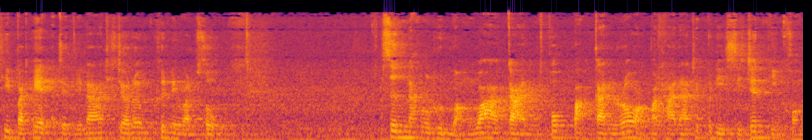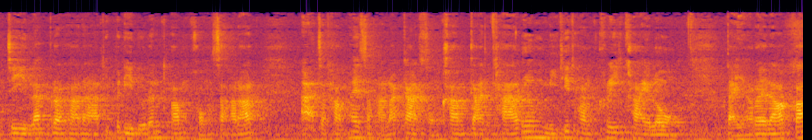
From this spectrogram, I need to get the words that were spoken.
ที่ประเทศอาร์เจนตินาที่จะเริ่มขึ้นในวันศุกร์ซึ่งนักลงทุนหวังว่าการพบปะกันระหว่างประธานาธิบดีสีเจิ้นผิงของจีน และประธานาธิบดีโดนัลด์ทรัมป์ของสหรัฐ อาจจะทำให้สถานการณ์สงครามการค้าเริ่มมีทิศทางคลี่คลายลง แต่อย่างไรแล้วก็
